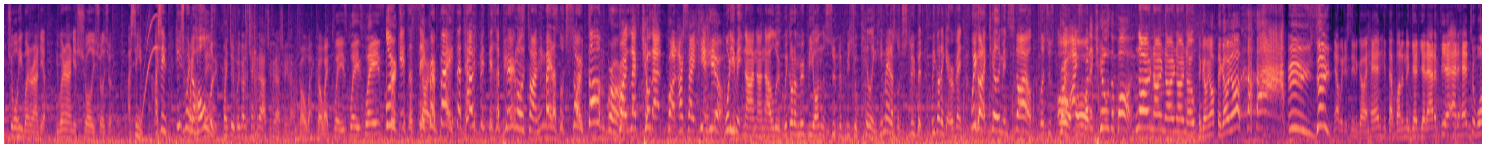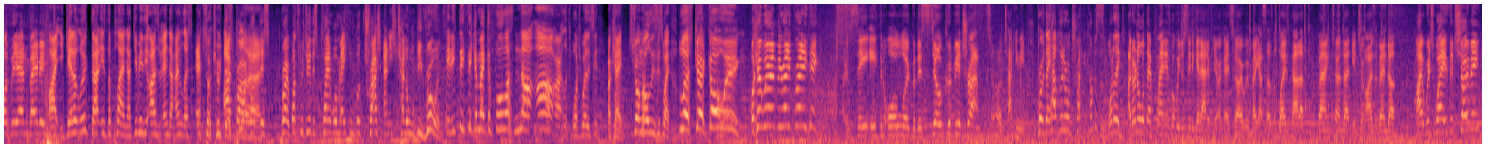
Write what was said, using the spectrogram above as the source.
Sure, he went around here. He went around here. Surely, surely, surely. I see him. I see him. He just went Wait, to you hole, see? Luke. Wait, dude, we gotta check it out. Check it out. Check it out. Go away, go away, please, please, please. Luke, it's a secret base. That's how he's been disappearing all the time. He made us look so dumb, bro. Bro, let's kill that. But I say, here, here. What do you mean? Nah, nah, nah, Luke. We gotta move beyond the superficial killing. He made us look stupid. We gotta get revenge. We gotta kill him in style. Let's just. Bro, oh, I just oh. want to kill the bot. No, no, no, no, no. They're going up. They're going up. Easy. Now we just need to go ahead, hit that button again, get out of here, and head towards the end, baby. All right, you get it, Luke? That is the plan. Now give me the eyes of Ender and let's execute this Alright, bro, I got this. Bro, once we do this plan, we'll make him look trash and his channel will be ruined. He thinks he can make a fool of us? Nah. -uh. All right, let's watch where this is. Okay, stronghold is this way. Let's get going. Okay, we're in. Be ready for anything. I can see Ethan or Luke, but this still could be a trap. Still not attacking me. Bro, they have literal tracker compasses. What are they? I don't know what their plan is, but we just need to get out of here. Okay, so we make ourselves the blaze powder. Bang, turn that into Eyes of Ender. All right, which way is it? Show me.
